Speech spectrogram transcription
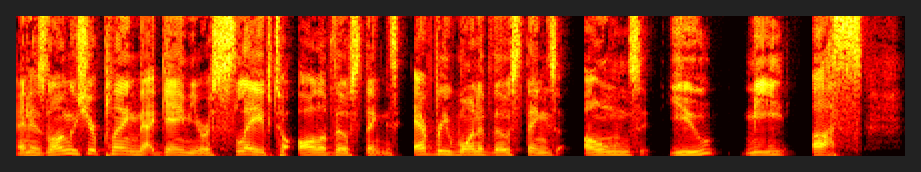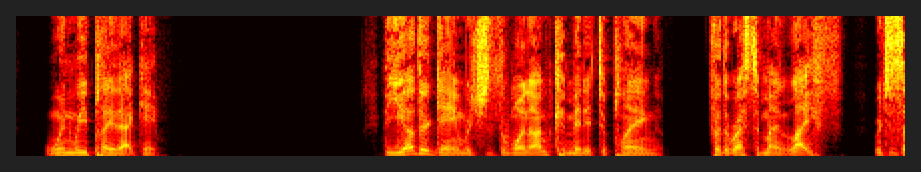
And as long as you're playing that game, you're a slave to all of those things. Every one of those things owns you, me, us when we play that game. The other game, which is the one I'm committed to playing for the rest of my life, which is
